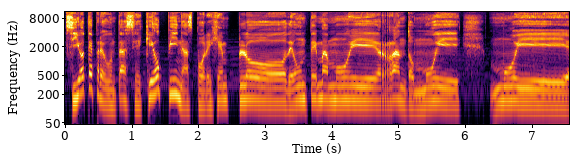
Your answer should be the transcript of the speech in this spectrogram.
Si yo te preguntase qué opinas, por ejemplo, de un tema muy random, muy, muy,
